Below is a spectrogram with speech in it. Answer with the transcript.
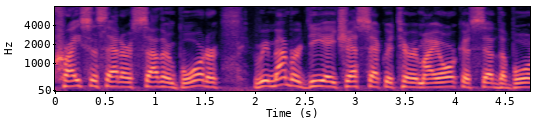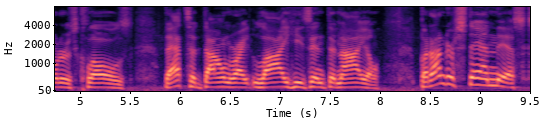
crisis at our southern border. Remember, DHS Secretary Mayorkas said the border's closed. That's a downright lie. He's in denial. But understand this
